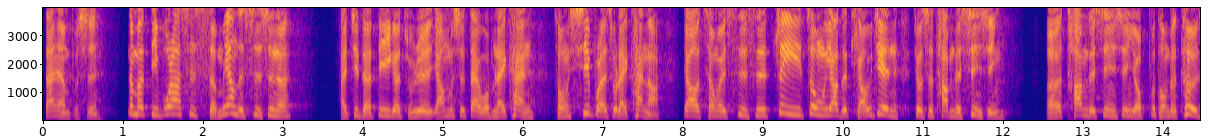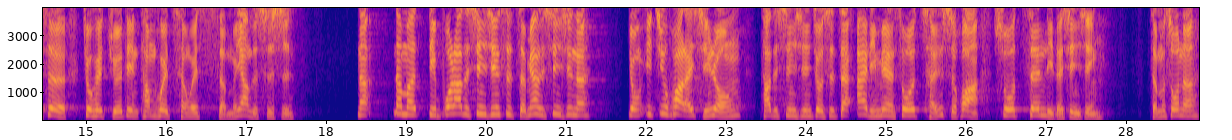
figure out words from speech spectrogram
当然不是。那么底波拉是什么样的事实呢？还记得第一个主日，杨牧师带我们来看，从希伯来书来看啊，要成为士师最重要的条件就是他们的信心，而他们的信心有不同的特色，就会决定他们会成为什么样的士师。那那么底波拉的信心是怎么样的信心呢？用一句话来形容，他的信心就是在爱里面说诚实话、说真理的信心。怎么说呢？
